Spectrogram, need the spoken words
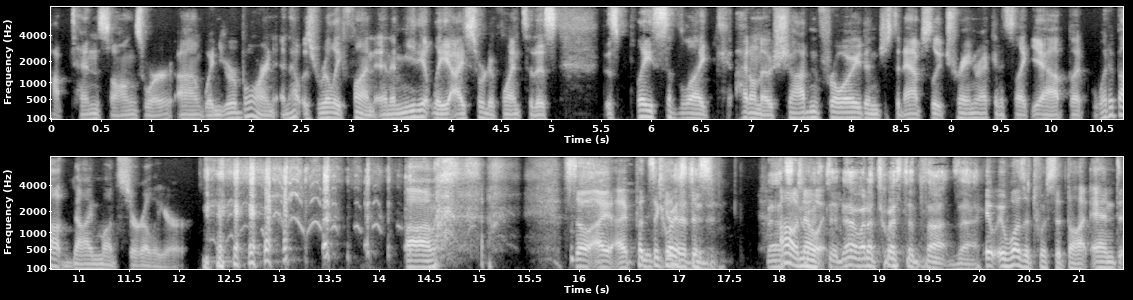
top 10 songs were uh, when you were born. And that was really fun. And immediately I sort of went to this this place of like I don't know Schadenfreude and just an absolute train wreck. And it's like, yeah, but what about nine months earlier? um, so I, I put You're together twisted. this that's oh twisted. no! What a twisted thought, Zach. It, it, was a twisted thought, and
